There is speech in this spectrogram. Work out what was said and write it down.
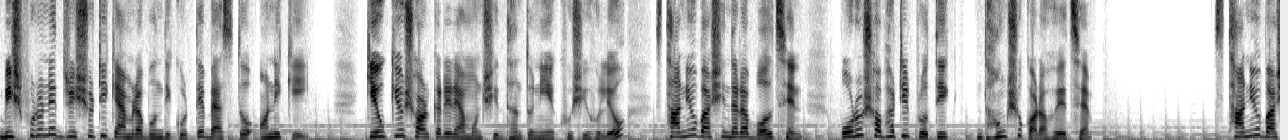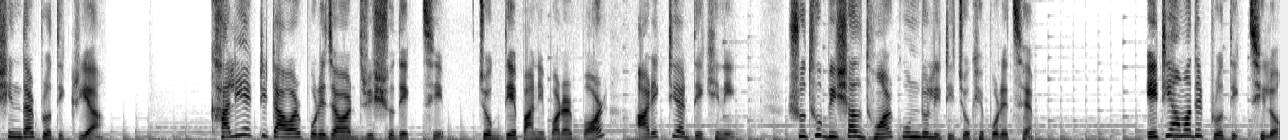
বিস্ফোরণের দৃশ্যটি ক্যামেরাবন্দি করতে ব্যস্ত অনেকেই। কেউ কেউ সরকারের এমন সিদ্ধান্ত নিয়ে খুশি হলেও স্থানীয় বাসিন্দারা বলছেন, পৌরসভাটির প্রতীক ধ্বংস করা হয়েছে। স্থানীয় বাসিন্দার প্রতিক্রিয়া। খালি একটি টাওয়ার পড়ে যাওয়ার দৃশ্য দেখছি। চোখ দিয়ে পানি পড়ার পর আরেকটি আর দেখিনি। শুধু বিশাল ধোঁয়ার কুণ্ডলিটি চোখে পড়েছে। এটি আমাদের প্রতীক ছিল।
